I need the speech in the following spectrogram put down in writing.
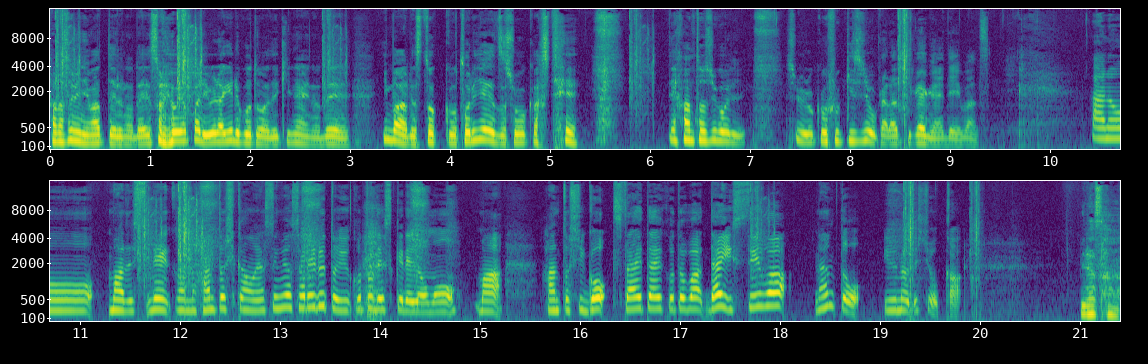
楽しみに待ってるのでそれをやっぱり裏切ることはできないので今あるストックをとりあえず消化してで半年後に収録を復帰しようかなって考えていますあのーまあですねこの半年間お休みをされるということですけれどもまあ半年後伝えたい言葉第一声は何というのでしょうか？皆さん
